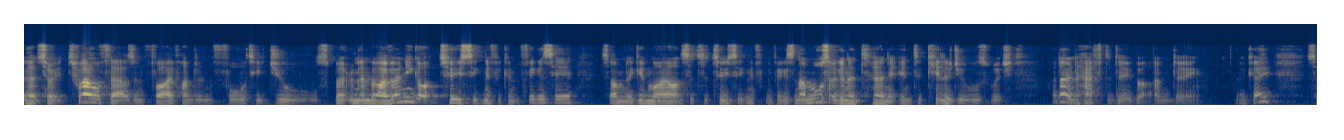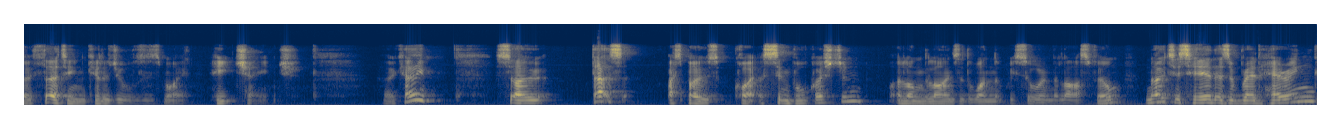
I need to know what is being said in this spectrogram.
uh, sorry, 12,540 joules. But remember, I've only got two significant figures here, so I'm going to give my answer to two significant figures, and I'm also going to turn it into kilojoules, which I don't have to do, but I'm doing. Okay, so 13 kilojoules is my heat change. Okay, so that's, I suppose, quite a simple question along the lines of the one that we saw in the last film. Notice here there's a red herring.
